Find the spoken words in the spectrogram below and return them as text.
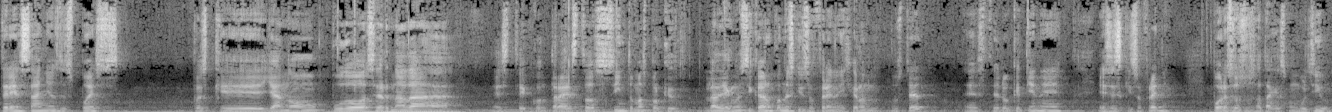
tres años después, pues que ya no pudo hacer nada este, contra estos síntomas porque la diagnosticaron con esquizofrenia, dijeron, usted este, lo que tiene es esquizofrenia, por eso sus ataques convulsivos.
